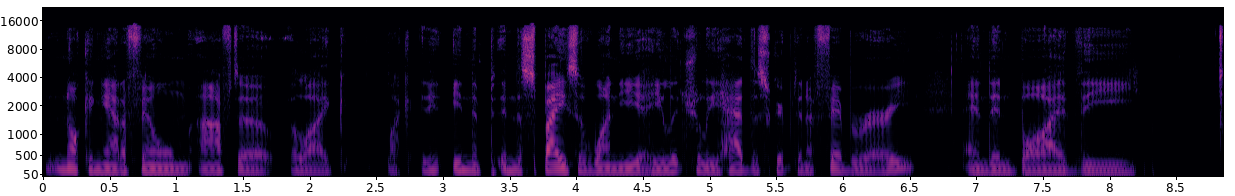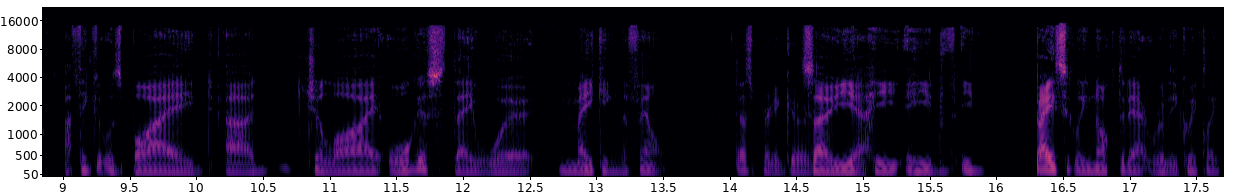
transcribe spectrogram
knocking out a film after like like in the in the space of one year, he literally had the script in a February, and then by the I think it was by uh, July August they were making the film. That's pretty good. So yeah, he he he basically knocked it out really quickly.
